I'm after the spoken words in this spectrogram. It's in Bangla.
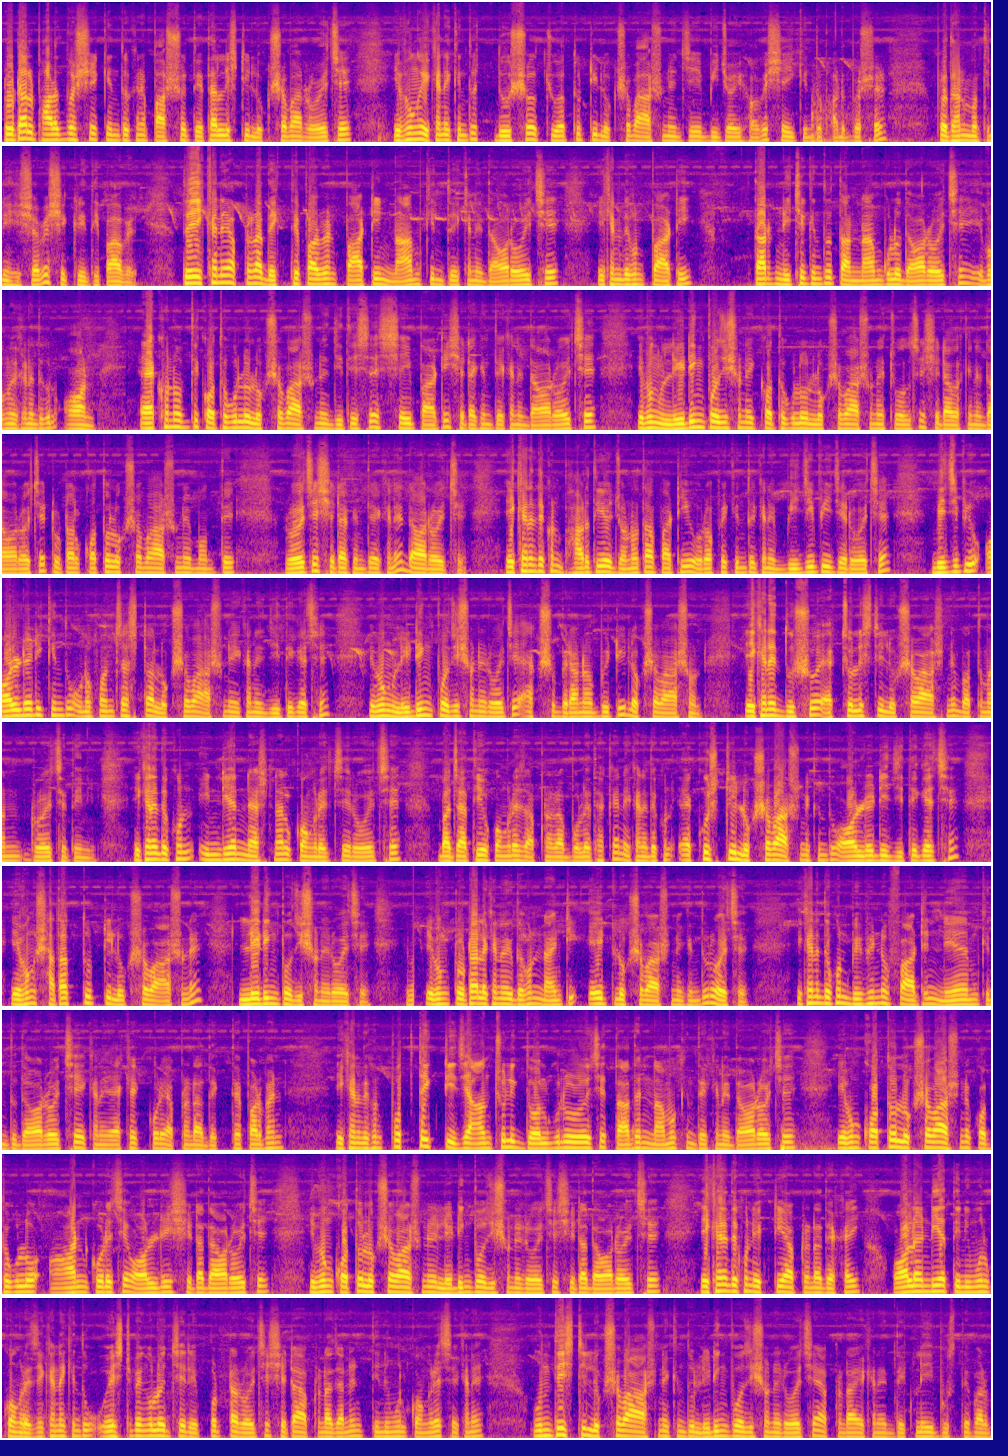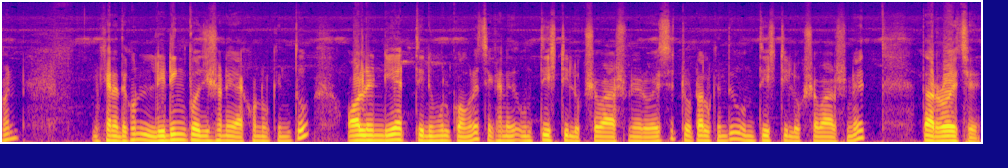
টোটাল ভারতবর্ষে কিন্তু এখানে পাঁচশো তেতাল্লিশটি লোকসভা রয়েছে এবং এখানে কিন্তু দুশো চুয়াত্তরটি লোকসভা আসনে যে বিজয়ী হবে সেই কিন্তু ভারতবর্ষের প্রধানমন্ত্রী হিসাবে স্বীকৃতি পাবে। তো এখানে আপনারা দেখতে পারবেন পার্টির নাম কিন্তু এখানে দেওয়া রয়েছে। এখানে দেখুন পার্টি, তার নিচে কিন্তু তার নামগুলো দেওয়া রয়েছে এবং এখানে দেখুন অন। এখন অবধি কতগুলো লোকসভা আসনে জিতেছে সেই পার্টি সেটা কিন্তু এখানে দেওয়া রয়েছে এবং লিডিং পজিশনে কতগুলো লোকসভা আসনে চলছে সেটাও এখানে দেওয়া রয়েছে। টোটাল কত লোকসভা আসনের মধ্যে রয়েছে, সেটা কিন্তু এখানে দেওয়া রয়েছে। এখানে দেখুন, ভারতীয় জনতা পার্টি ওরফে কিন্তু এখানে বিজেপি যে রয়েছে, বিজেপি অলরেডি কিন্তু উনপঞ্চাশটা লোকসভা আসনে এখানে জিতে গেছে এবং লিডিং পজিশনে রয়েছে একশো বিরানব্বইটি লোকসভা আসন। এখানে দুশো একচল্লিশটি লোকসভা আসনে বর্তমান রয়েছে তিনি। এখানে দেখুন ইন্ডিয়ান ন্যাশনাল কংগ্রেস যে রয়েছে বা জাতীয় কংগ্রেস আপনারা বলে থাকেন, এখানে দেখুন, একুশটি লোকসভা আসনে কিন্তু অলরেডি জিতে গেছে এবং সাতাত্তরটি লোকসভা আসনে লিডিং পজিশনে রয়েছে। এবং টোটাল এখানে দেখুন নাইনটি এইট লোকসভা আসনে কিন্তু রয়েছে। এখানে দেখুন বিভিন্ন পার্টির নেম কিন্তু দেওয়া রয়েছে। এখানে এক এক করে আপনারা দেখতে পারবেন। এখানে দেখুন, প্রত্যেকটি যে আঞ্চলিক দলগুলো রয়েছে, তাদের নামও কিন্তু এখানে দেওয়া রয়েছে এবং কত লোকসভা আসনে কতগুলো আর্ন করেছে অলরেডি সেটা দেওয়া রয়েছে এবং কত লোকসভা আসনে লিডিং পজিশনে রয়েছে সেটা দেওয়া রয়েছে। এখানে দেখুন, একটি আপনারা দেখাই অল ইন্ডিয়া তৃণমূল কংগ্রেস এখানে কিন্তু ওয়েস্ট বেঙ্গলের যে রিপোর্টটা রয়েছে সেটা আপনারা জানেন তৃণমূল কংগ্রেস এখানে উনত্রিশটি লোকসভা আসনে কিন্তু লিডিং পজিশনে রয়েছে, আপনারা এখানে দেখলেই বুঝতে পারবেন। এখানে দেখুন লিডিং পজিশনে এখনও কিন্তু অল ইন্ডিয়ার তৃণমূল কংগ্রেস, এখানে উনত্রিশটি লোকসভা আসনে রয়েছে। টোটাল কিন্তু উনত্রিশটি লোকসভা আসনে তার রয়েছে।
